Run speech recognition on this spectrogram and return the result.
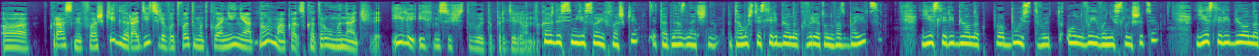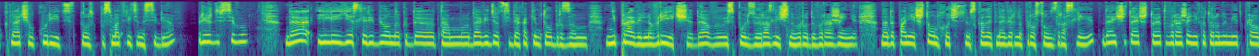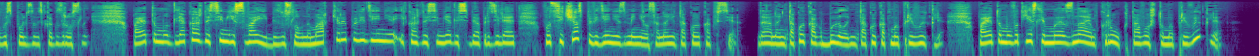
э, красные флажки для родителя вот в этом отклонении от нормы, с которого мы начали? Или их не существует определенно? В каждой семье свои флажки, это однозначно. Потому что если ребенок врет, он вас боится. Если ребенок буйствует, он, вы его не слышите. Если ребенок начал курить, то посмотрите на себя, прежде всего, да, или если ребенок да, там, да, ведет себя каким-то образом неправильно в речи, да, используя различного рода выражения, надо понять, что он хочет этим сказать, наверное, просто он взрослеет, да, и считает, что это выражение, которое он имеет право использовать как взрослый. Поэтому для каждой семьи свои, безусловно, маркеры поведения, и каждая семья для себя определяет, вот сейчас поведение изменилось, оно не такое, как все да, оно не такое, как было, не такое, как мы привыкли. Поэтому вот если мы знаем круг того, что мы привыкли,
